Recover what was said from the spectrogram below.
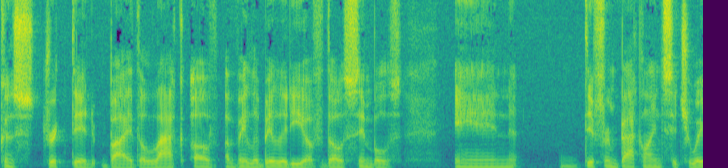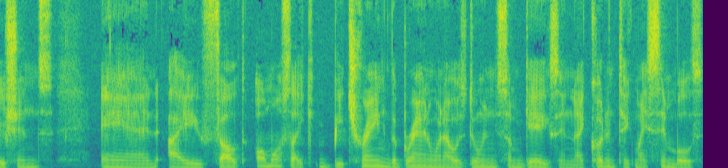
constricted by the lack of availability of those cymbals in different backline situations. And I felt almost like betraying the brand when I was doing some gigs and I couldn't take my cymbals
